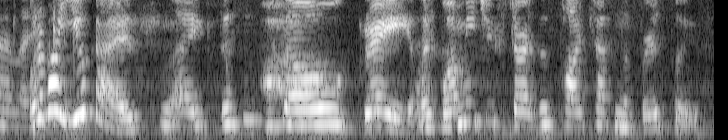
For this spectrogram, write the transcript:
I like. what about you guys like this is so great like what made you start this podcast in the first place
